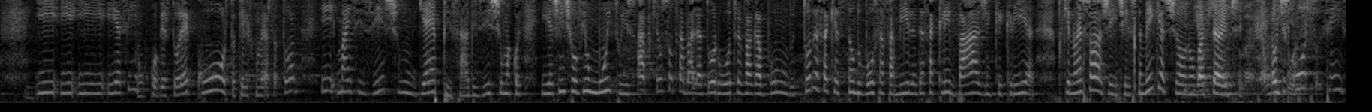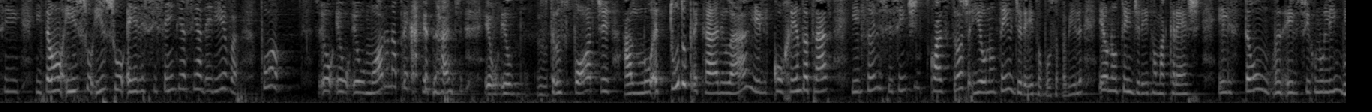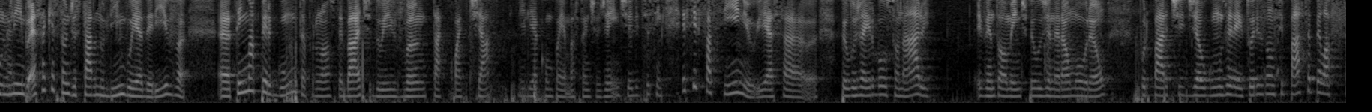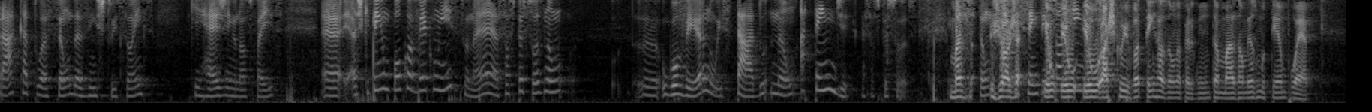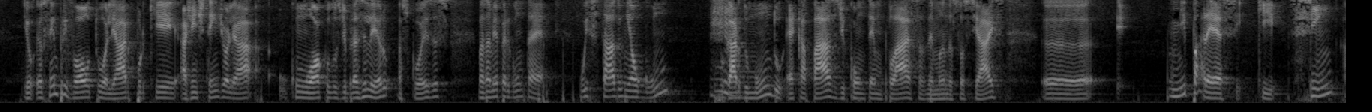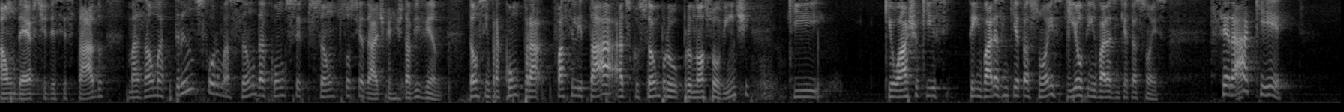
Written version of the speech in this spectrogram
E, e, e, e, assim, o cobertor é curto, aquele conversa toda, e, mas existe um gap, sabe? Existe uma coisa. E a gente ouviu muito isso. Ah, porque eu sou trabalhador, o outro é vagabundo. Toda essa questão do Bolsa Família, dessa clivagem que cria. Porque não é só a gente, eles também questionam bastante. É um, discurso, né? é um, é um discurso. Sim, sim. Então, isso, isso, eles se sentem assim à deriva. Pô, eu, eu, eu moro na precariedade, eu, eu, o transporte, a lua, é tudo precário lá, e ele correndo atrás, e então ele se sente quase trouxa. E eu não tenho direito ao Bolsa Família, eu não tenho direito a uma creche. Eles estão, eles ficam no limbo. No né? limbo. Essa questão de estar no limbo e a deriva, uh, tem uma pergunta para o nosso debate do Ivan Taquatiá ele acompanha bastante a gente. Ele disse assim: esse fascínio e essa pelo Jair Bolsonaro e eventualmente pelo general Mourão, por parte de alguns eleitores, não se passa pela fraca atuação das instituições que regem o nosso país. É, acho que tem um pouco a ver com isso, né? Essas pessoas não. Uh, o governo, o Estado, não atende essas pessoas. Eles mas, estão, Jorge, eu, eu, eu acho que o Ivan tem razão na pergunta, mas ao mesmo tempo é. Eu, eu, sempre volto a olhar porque a gente tende a olhar com óculos de brasileiro as coisas, mas a minha pergunta é: o Estado, em algum lugar do mundo, é capaz de contemplar essas demandas sociais? Uh, me parece que sim, há um déficit desse Estado, mas há uma transformação da concepção de sociedade que a gente está vivendo. Então, assim, para facilitar a discussão para o nosso ouvinte, que, que eu acho que tem várias inquietações, e eu tenho várias inquietações. Será que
